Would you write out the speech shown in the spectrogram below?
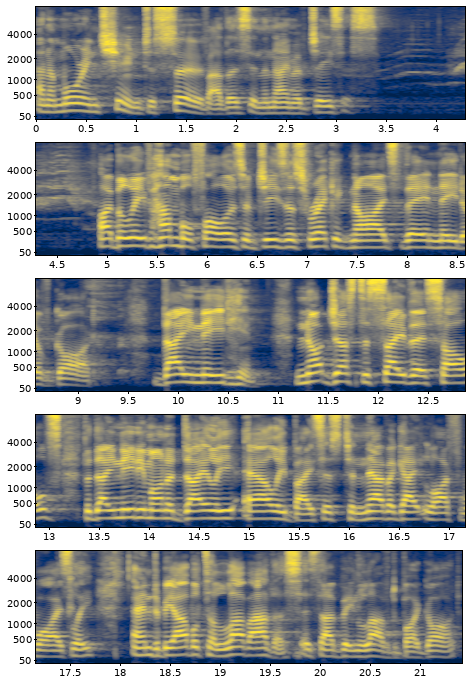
and are more in tune to serve others in the name of Jesus. I believe humble followers of Jesus recognize their need of God. They need Him, not just to save their souls, but they need Him on a daily, hourly basis to navigate life wisely and to be able to love others as they've been loved by God.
